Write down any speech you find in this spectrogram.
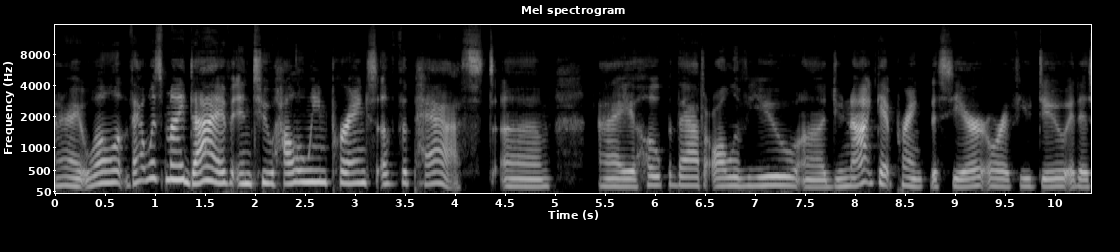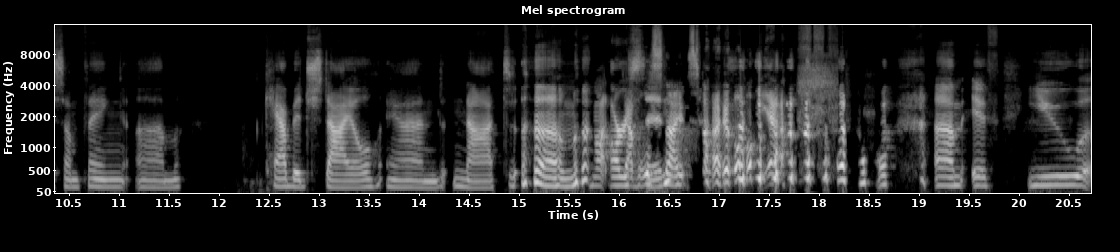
All right. Well, that was my dive into Halloween pranks of the past. Um, I hope that all of you uh, do not get pranked this year, or if you do, it is something um, cabbage style and not um not arson. style. Yeah. Um if you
